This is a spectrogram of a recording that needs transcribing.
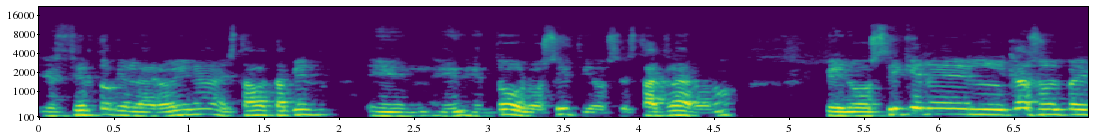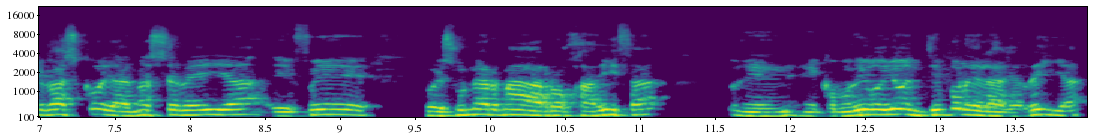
es cierto que la heroína estaba también en, en todos los sitios, está claro, ¿no? Pero sí que en el caso del País Vasco, y además se veía, eh, fue pues un arma arrojadiza eh, como digo yo, en tiempos de la guerrilla,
